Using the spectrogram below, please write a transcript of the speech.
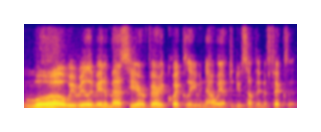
whoa we really made a mess here very quickly now we have to do something to fix it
